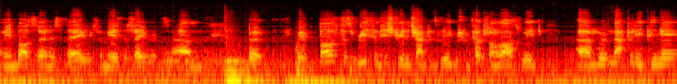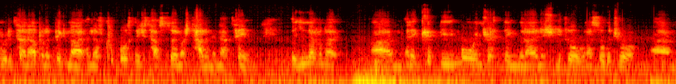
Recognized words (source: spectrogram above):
I mean Barcelona today for me is the favourites. Um, but with Barca's recent history in the Champions League, which we touched on last week, um, with Napoli being able to turn it up on a big night, and of course they just have so much talent in that team that you never know. Um, and it could be more interesting than I initially thought when I saw the draw. Um,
